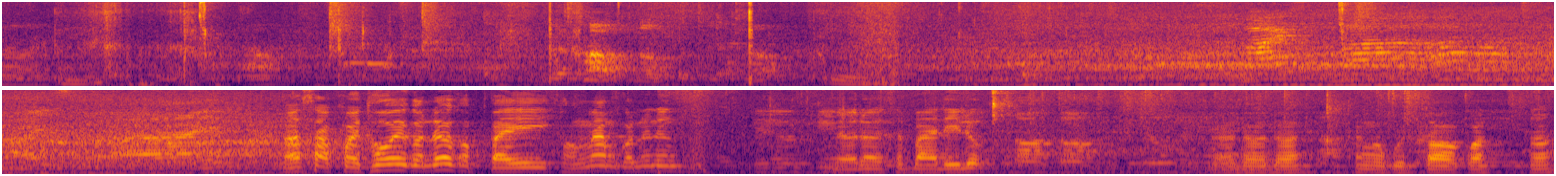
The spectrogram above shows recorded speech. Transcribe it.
หน่อยเอาเลือกเข้าเนาะคนเดียวเนาะสบายสบายสบายสบายมาสับข่อยถ้วยก่อนเด้อขับไปของน้ำก่อนนิดนึงโอเคเดี๋ยวเดี๋ยวสบายดีลูก ต่อต่อเดี๋ยวเดี๋ยวเดี๋ยวทั้งกับคุณต่อก่อนเนาะ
